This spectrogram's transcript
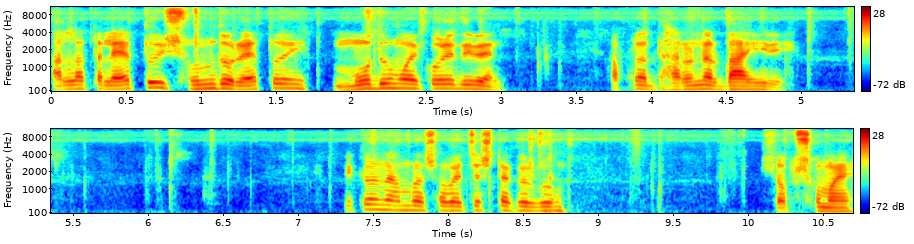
আল্লাহ তালা এতই সুন্দর, এতই মধুময় করে দিবেন আপনার ধারণার বাহিরে। এ কারণে আমরা সবাই চেষ্টা করব সব সময়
